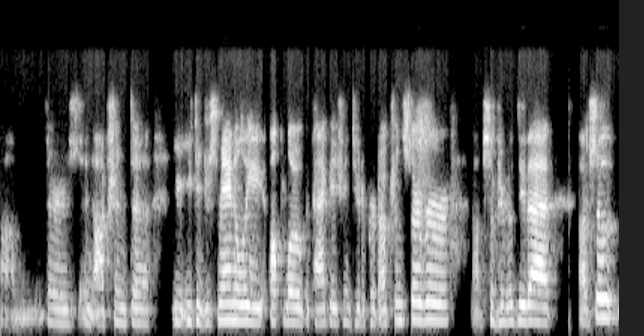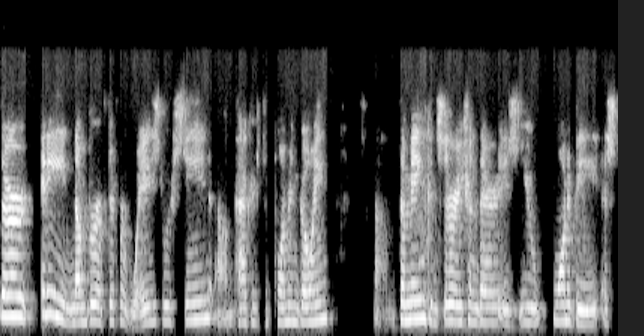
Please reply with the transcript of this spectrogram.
um, there's an option to, you, you can just manually upload the package into the production server. Um, some people do that. Uh, so there are any number of different ways we've seen um, package deployment going. Um, the main consideration there is you want to be, as,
